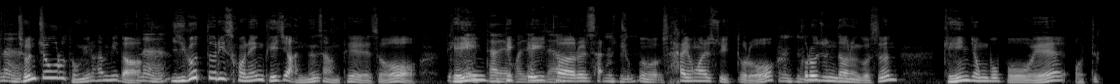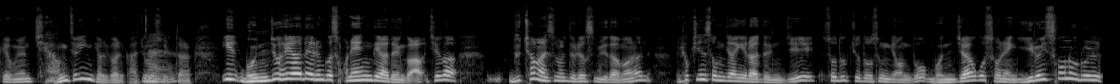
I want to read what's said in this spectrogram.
네. 전적 으로 동의를 합니다. 네. 이것들이 선행되지 않는 상태에서 개인 빅데이터를 사, 어, 사용할 수 있도록 음흠. 풀어준다는 것은 개인정보 보호에 어떻게 보면 재앙적인 결과를 가져올 네. 수 있다는 이 먼저 해야 되는 거 선행돼야 되는 거 아, 제가 누차 말씀을 드렸습니다만은 혁신성장이라든지 소득주도 성장도 먼저 하고 선행 이의 선호를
